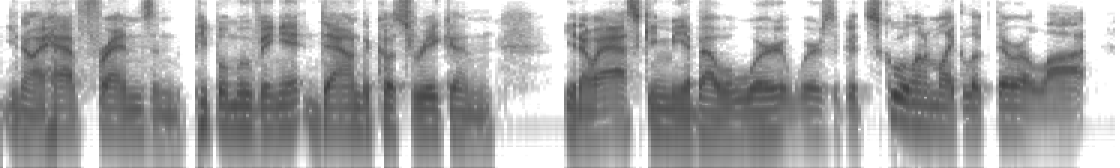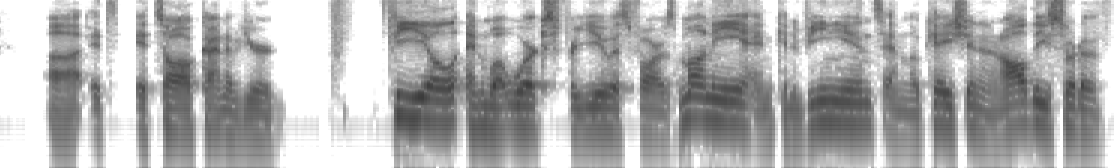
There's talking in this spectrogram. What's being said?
you know, I have friends and people moving it down to Costa Rica and you know asking me about well, where where's a good school, and I'm like, look, there are a lot. Uh, it's it's all kind of your feel and what works for you as far as money and convenience and location and all these sort of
